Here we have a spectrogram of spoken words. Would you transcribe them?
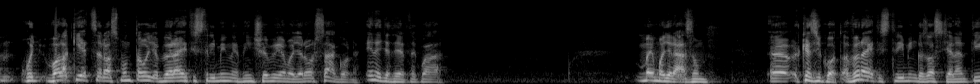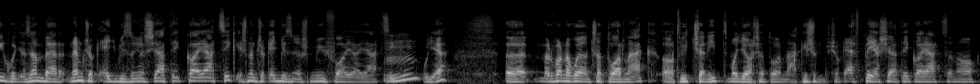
um, hogy valaki egyszer azt mondta, hogy a variety streamingnek nincs jövője Magyarországon. Én egyetértek vele. Megmagyarázom. Kezdjük ott. A variety streaming az azt jelenti, hogy az ember nem csak egy bizonyos játékkal játszik, és nem csak egy bizonyos műfajjal játszik, mm-hmm. ugye? Mert vannak olyan csatornák a Twitch-en itt, magyar csatornák is, akik csak FPS játékkal játszanak,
